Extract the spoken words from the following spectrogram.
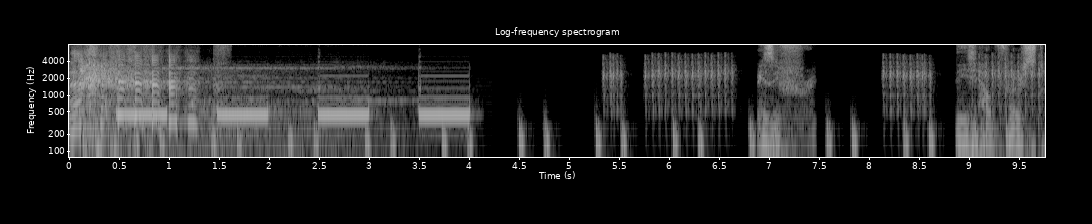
Crazy freak. Need help first.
